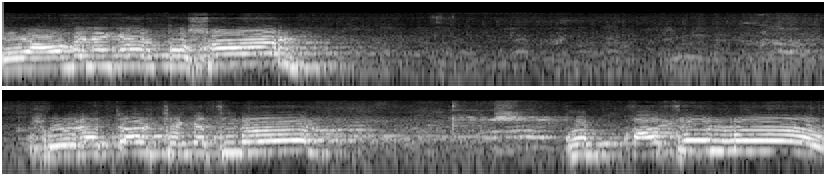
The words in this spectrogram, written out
এই আওয়ামী লীগের দোষর স্বৈরাচার শেখ খুব কাছের লোক।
